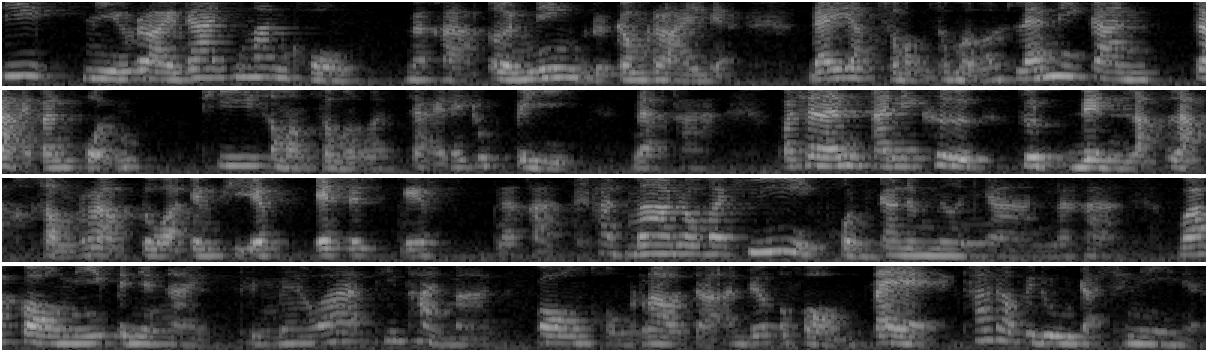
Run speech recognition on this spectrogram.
ที่มีรายได้ที่มั่นคง นะคะ e a r n i n g หรือกำไรเนี่ยได้อย่างสม่ำเสมอ และมีการจ่ายปันผลที่สม่ำเสมอจ่ายได้ทุกปีนะคะ เพราะฉะนั้นอันนี้คือจุดเด่นหลักๆสำหรับตัว MTF SSF นะคะถัดมาเรามาที่ผลการดำเนินงานนะคะ ว่ากองนี้เป็นยังไง ถึงแม้ว่าที่ผ่านมากองของเราจะ underperform แต่ถ้าเราไปดูดัชนีเนี่ย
